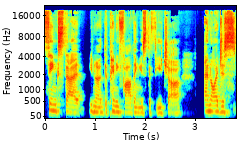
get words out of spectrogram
thinks that you know the penny farthing is the future, and I just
